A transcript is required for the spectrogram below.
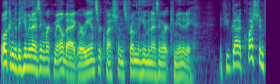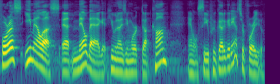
Welcome to the Humanizing Work mailbag, where we answer questions from the Humanizing Work community. If you've got a question for us, email us at mailbag at humanizingwork.com and we'll see if we've got a good answer for you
